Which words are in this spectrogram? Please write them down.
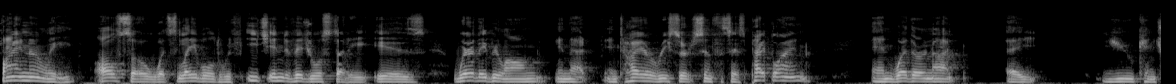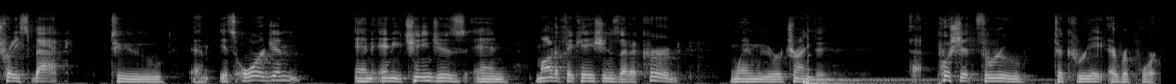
Finally, also what's labeled with each individual study is where they belong in that entire research synthesis pipeline and whether or not a you can trace back to um, its origin and any changes and modifications that occurred when we were trying to uh, push it through to create a report.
